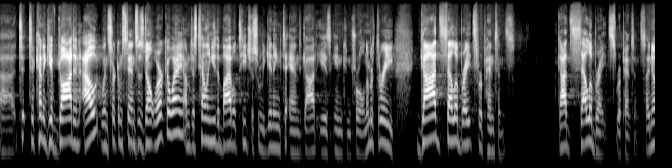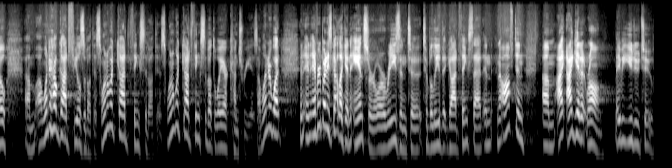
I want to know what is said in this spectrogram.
uh, to, to kind of give God an out when circumstances don't work away. I'm just telling you the Bible teaches from beginning to end God is in control. Number three, God celebrates repentance. God celebrates repentance. I know, um, I wonder how God feels about this. I wonder what God thinks about this. I wonder what God thinks about the way our country is. I wonder what, and, and everybody's got like an answer or a reason to, to believe that God thinks that. And, and often um, I, I get it wrong. Maybe you do too.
